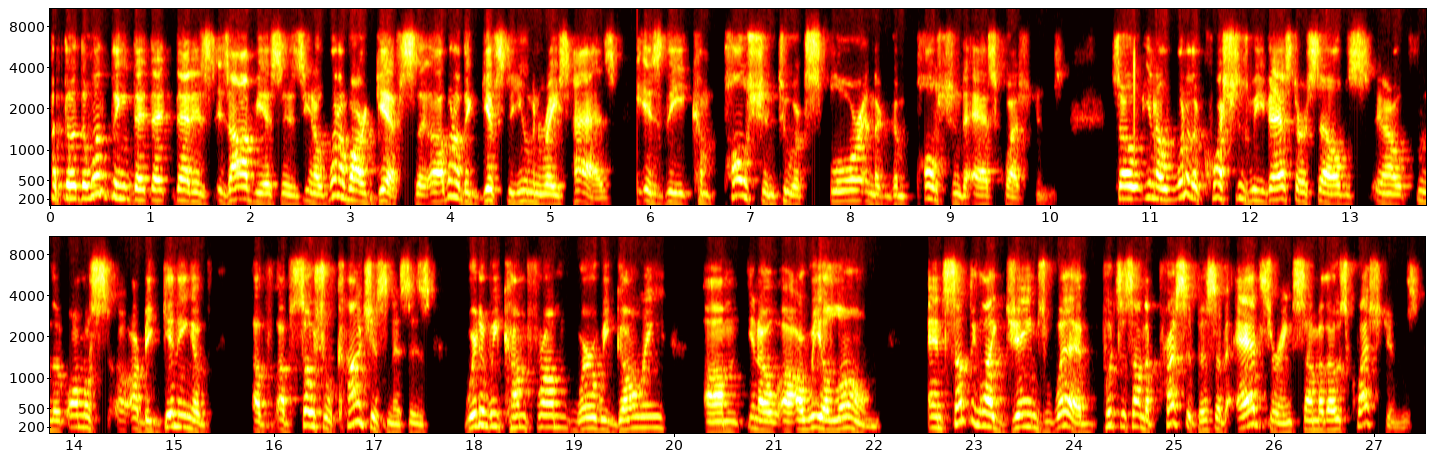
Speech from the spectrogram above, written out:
But the, the one thing that, that that is is obvious is, you know, one of our gifts, uh, one of the gifts the human race has is the compulsion to explore and the compulsion to ask questions. So, you know, one of the questions we've asked ourselves, you know, from the almost our beginning of of, of social consciousness is where did we come from? Where are we going? Um, you know, are we alone? And something like James Webb puts us on the precipice of answering some of those questions.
